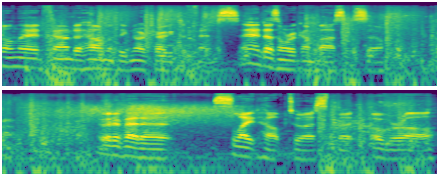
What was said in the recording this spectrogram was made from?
If only I'd found a helm with ignore target defense. Eh, it doesn't work on bosses, so... It would have had a slight help to us, but overall...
